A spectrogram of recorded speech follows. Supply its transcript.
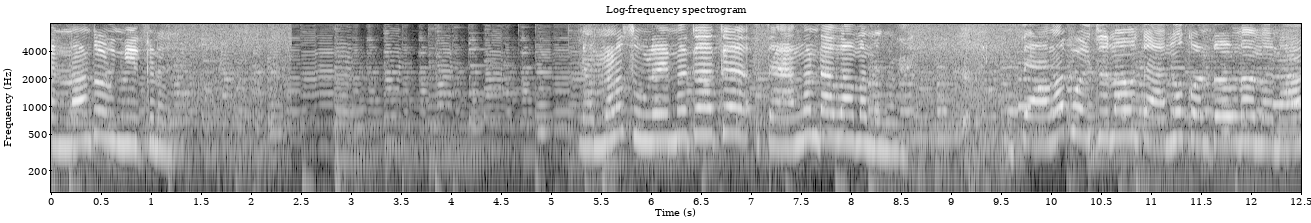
എണ്ണാൻ തുടങ്ങിയേക്കണ് നമ്മളെ സുലൈമക്കൊക്കെ തേങ്ങ ഉണ്ടാവാൻ വന്നങ്ങനെ തേങ്ങ പൊളിച്ചിട്ടുണ്ടാവും തേങ്ങ കൊണ്ടുപോകണമെന്ന് ഞാൻ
